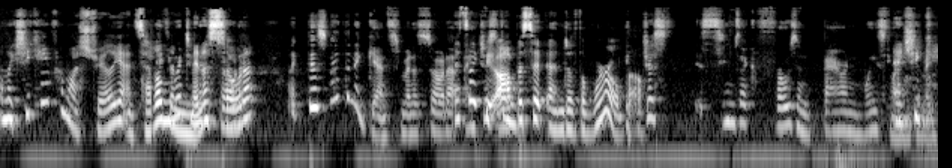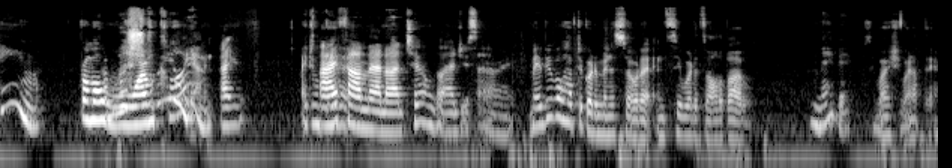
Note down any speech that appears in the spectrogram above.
am like, she came from Australia and settled And in to Minnesota. Like, there's nothing against Minnesota. It's I like the opposite end of the world, though. It just it seems like a frozen, barren wasteland. and she me. came from a from warm climate. I, I don't. I get it. found that odd too. I'm glad you said All right, maybe we'll have to go to Minnesota and see what it's all about. Maybe. See why she went up there.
